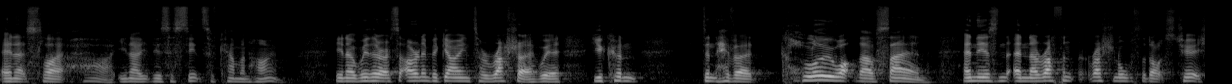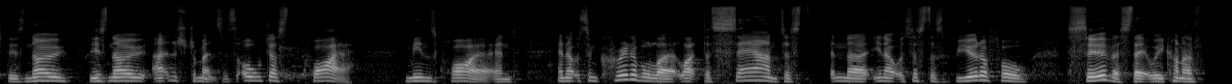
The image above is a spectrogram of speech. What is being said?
and it's like, oh, you know, there's a sense of coming home. You know, whether it's, I remember going to Russia where you couldn't, didn't have a clue what they were saying. And there's in the Russian Orthodox Church, there's no, there's no uh, instruments. It's all just choir, men's choir, and and it was incredible. Uh, like the sound, just in the, you know, it was just this beautiful service that we kind of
